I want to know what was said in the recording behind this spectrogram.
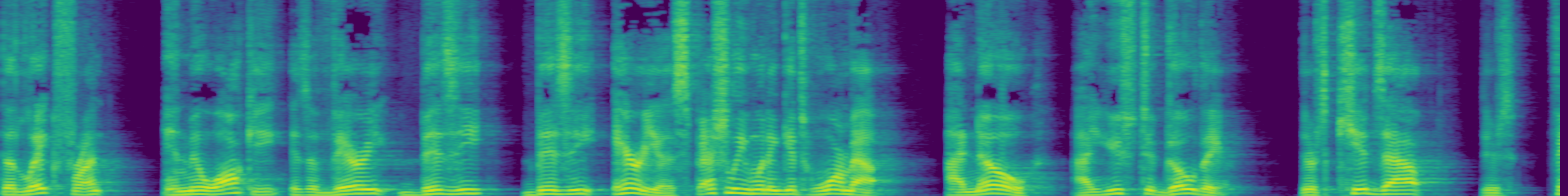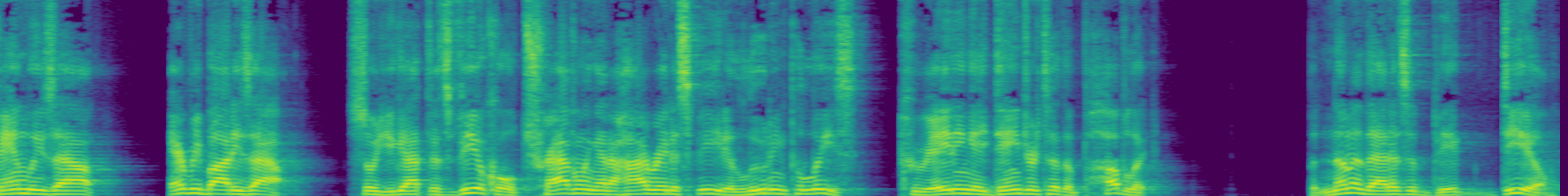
The lakefront in Milwaukee is a very busy, busy area, especially when it gets warm out. I know I used to go there. There's kids out, there's families out, everybody's out. So you got this vehicle traveling at a high rate of speed, eluding police, creating a danger to the public. But none of that is a big deal.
